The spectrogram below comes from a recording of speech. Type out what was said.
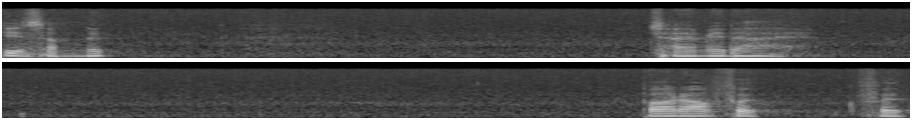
ที่สำนึก ใช้ไม่ได้ พอเราฝึกฝึก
